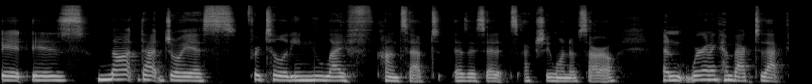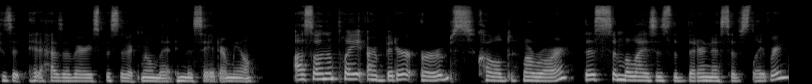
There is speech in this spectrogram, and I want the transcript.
It is not that joyous fertility, new life concept. As I said, it's actually one of sorrow. And we're going to come back to that because it, it has a very specific moment in the Seder meal. Also on the plate are bitter herbs called maror. This symbolizes the bitterness of slavery.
